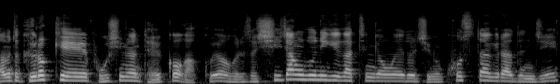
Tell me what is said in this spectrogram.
아무튼 그렇게 보시면 될 것 같고요. 그래서 시장 분위기 같은 경우에도 지금 코스닥이라든지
